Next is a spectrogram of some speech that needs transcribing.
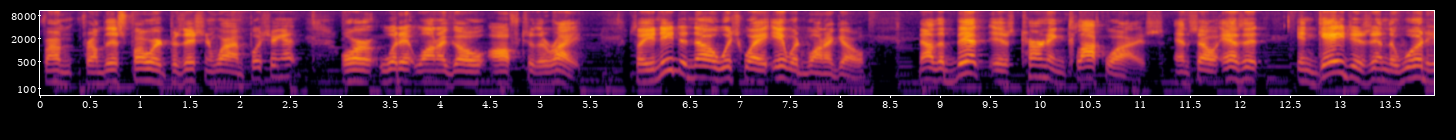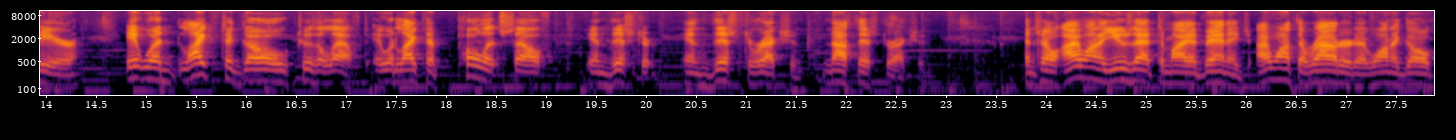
from, from this forward position where I'm pushing it? Or would it want to go off to the right? So you need to know which way it would want to go. Now the bit is turning clockwise, and so as it engages in the wood here, it would like to go to the left. It would like to pull itself in this, in this direction, not this direction. And so I want to use that to my advantage. I want the router to want to go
